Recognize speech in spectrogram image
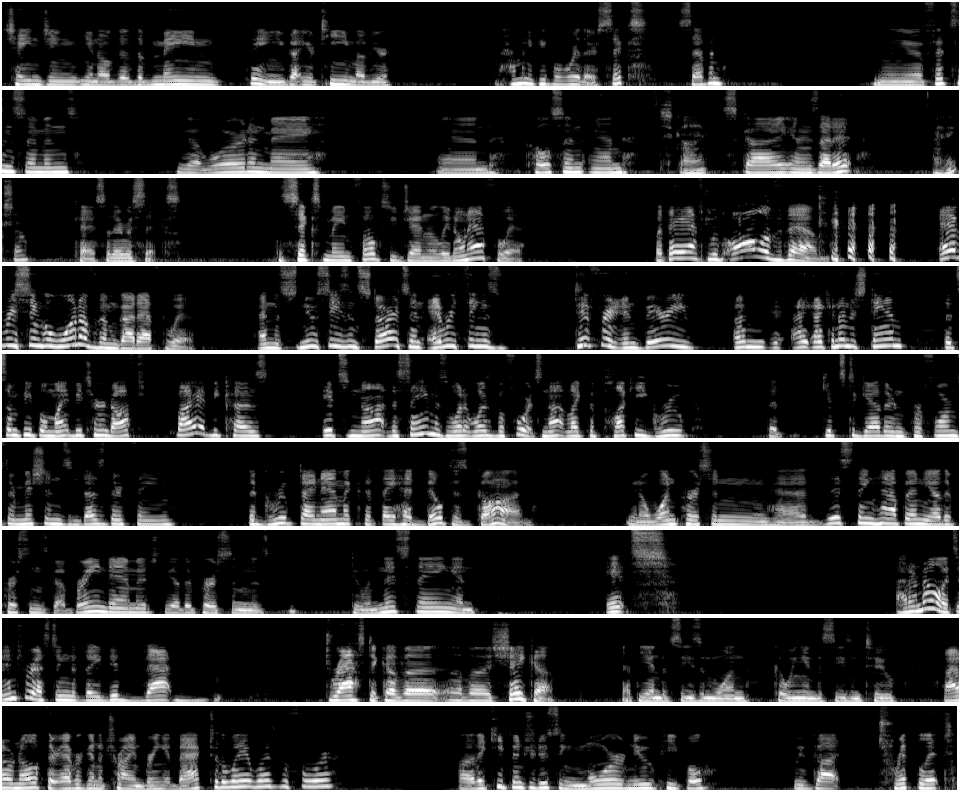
changing, you know, the the main thing. You got your team of your how many people were there? Six? Seven? And then you have Fitz and Simmons. You got Ward and May. And Coulson and Skye. Skye, and is that it? I think so. Okay, so there were six. The six main folks you generally don't F with. But they effed with all of them. Every single one of them got effed with. And this new season starts and everything is different and very un- I, I can understand that some people might be turned off by it because it's not the same as what it was before. It's not like the plucky group that gets together and performs their missions and does their thing. The group dynamic that they had built is gone. You know, one person had this thing happen, the other person's got brain damage, the other person is doing this thing, and it's. I don't know. It's interesting that they did that drastic of a of a shakeup at the end of season one, going into season two. And I don't know if they're ever going to try and bring it back to the way it was before. Uh, they keep introducing more new people. We've got Triplett,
